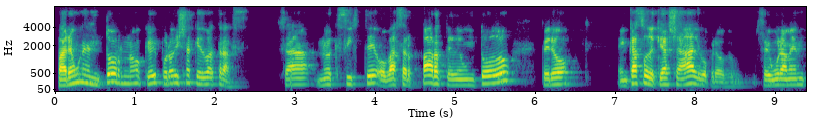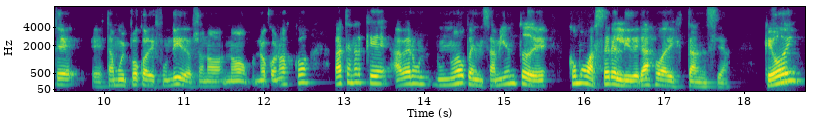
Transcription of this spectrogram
para un entorno que hoy por hoy ya quedó atrás. Ya no existe o va a ser parte de un todo, pero en caso de que haya algo, pero seguramente está muy poco difundido, yo no, no, no conozco, va a tener que haber un nuevo pensamiento de cómo va a ser el liderazgo a distancia, que hoy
